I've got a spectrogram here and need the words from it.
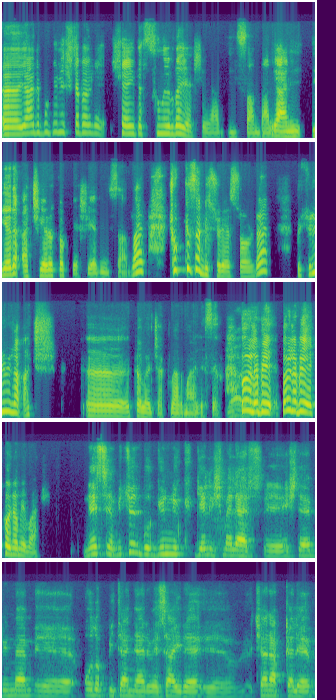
e, yani bugün işte böyle şeyde sınırda yaşayan insanlar yani yarı aç yarı tok yaşayan insanlar çok kısa bir süre sonra bütünüyle aç e, kalacaklar maalesef. Yani, böyle bir böyle bir ekonomi var. Nesin bütün bu günlük gelişmeler e, işte bilmem e, olup bitenler vesaire e, Çanakkale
